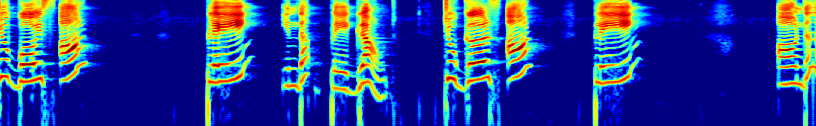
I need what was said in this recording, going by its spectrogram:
Two boys are playing in the playground. Two girls are playing on the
